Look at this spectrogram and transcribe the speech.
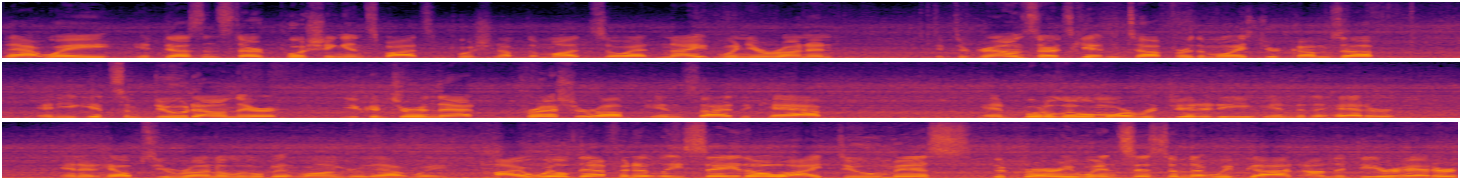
That way it doesn't start pushing in spots and pushing up the mud. So at night when you're running, if the ground starts getting tougher, the moisture comes up and you get some dew down there, you can turn that pressure up inside the cap and put a little more rigidity into the header and it helps you run a little bit longer that way. I will definitely say though, I do miss the Prairie wind system that we've got on the Deere header.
